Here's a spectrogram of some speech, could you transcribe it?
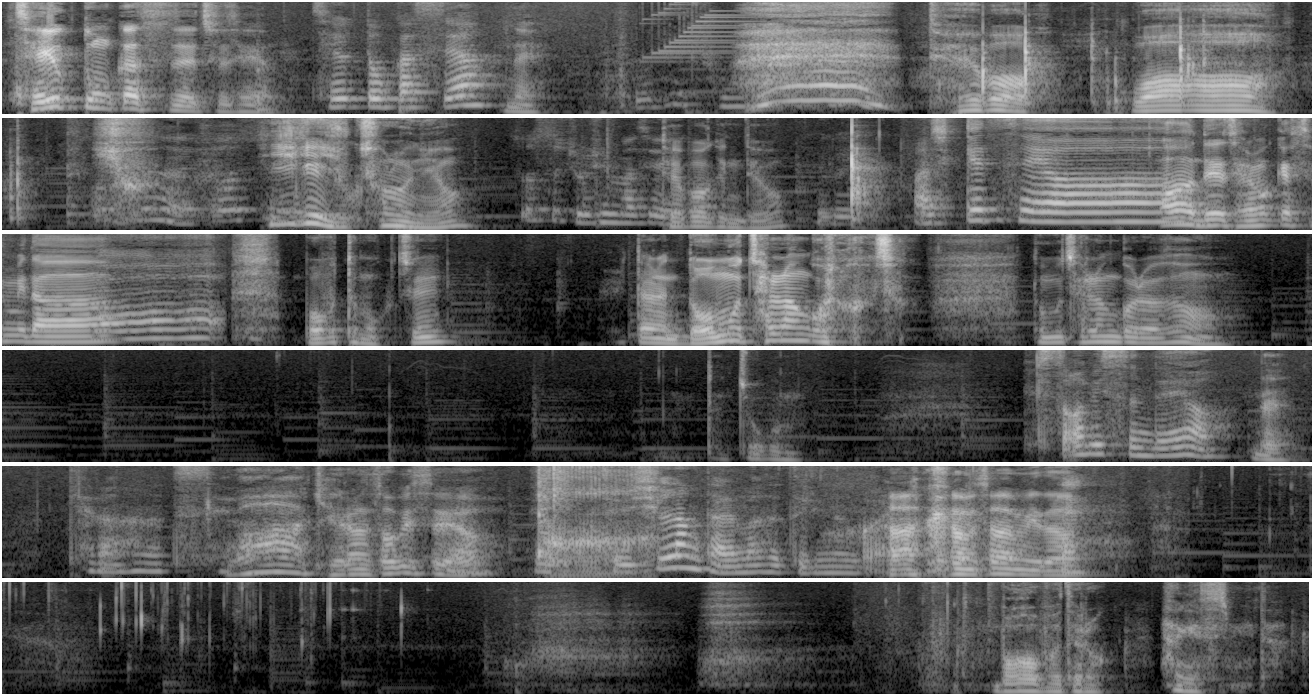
제육 돈가스 주세요. 제육 돈가스요? 네. 대박. 와 이게 6,000원이요? 조심하세요. 대박인데요? 이거 맛있게 드세요. 아, 네, 잘 먹겠습니다. 네. 뭐부터 먹지? 일단은 너무 찰랑거려가지고 너무 찰랑거려서 일단 조금 서비스인데요. 네. 계란 하나 드세요. 와, 계란 서비스예요? 네, 저희 신랑 닮아서 드리는 거예요. 아, 감사합니다. 네. 먹어보도록 하겠습니다.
